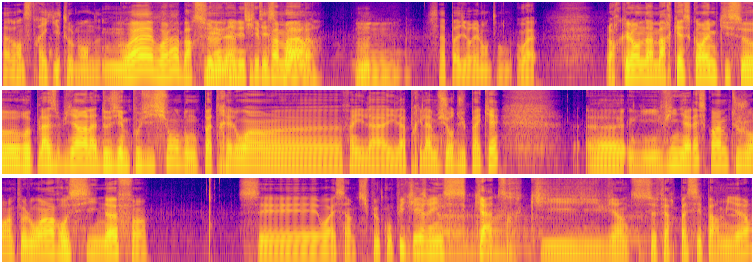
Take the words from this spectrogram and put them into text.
avant de striker tout le monde. Ouais, voilà, Barcelone, il, était pas espoir. mal. Mm. Mm. Ça n'a pas duré longtemps. Alors que là, on a Marquez quand même qui se replace bien à la deuxième position, donc pas très loin. euh, Enfin, il, a, il a pris la mesure du paquet. Euh, Vignales quand même toujours un peu loin. Rossi 9. C'est ouais, c'est un petit peu compliqué. Rins 4 qui vient de se faire passer par Miller.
